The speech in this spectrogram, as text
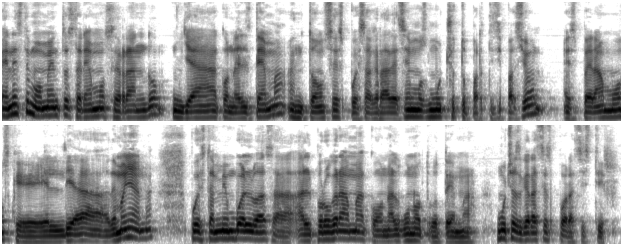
En este momento estaríamos cerrando ya con el tema, entonces pues agradecemos mucho tu participación, esperamos que el día de mañana pues también vuelvas al programa con algún otro tema. Muchas gracias por asistir.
